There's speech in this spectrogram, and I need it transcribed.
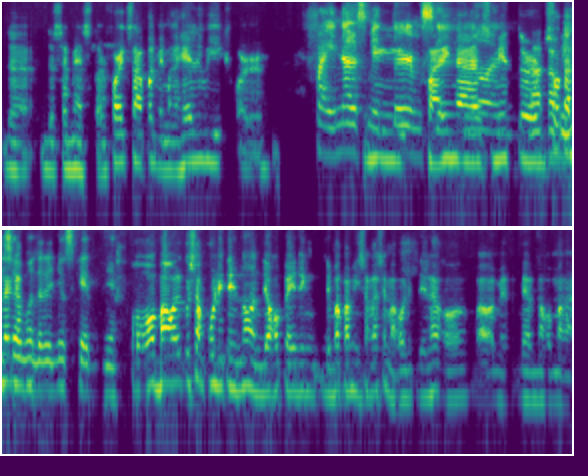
the the semester. For example, may mga Hell Week or Finals, midterms. Finals, yun. midterms. So talaga, mo na rin yung sked niya. oo, bawal ko siyang kulitin noon. Hindi ako pwedeng, di ba paminsan kasi makulit din ako. Bawal, mer- meron ako mga,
